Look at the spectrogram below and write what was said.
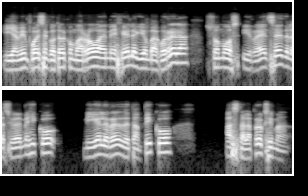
Y también puedes encontrar como arroba mgl-herrera. Somos Israel Set de la Ciudad de México. Miguel Herrera de Tampico. Hasta la próxima.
